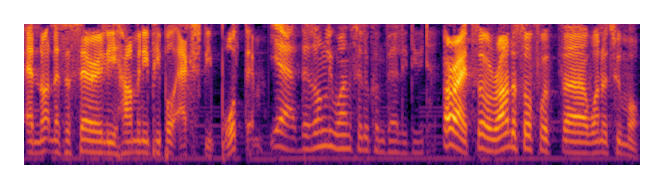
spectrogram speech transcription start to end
and not necessarily how many people actually bought them. Yeah there's only one silicon valley dude. All right so round us off with uh, one or two more.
